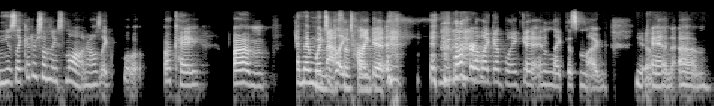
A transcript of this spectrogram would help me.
and he was like get her something small and i was like well, okay um and then went to like Massive target blanket. her like a blanket and like this mug Yeah. and um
